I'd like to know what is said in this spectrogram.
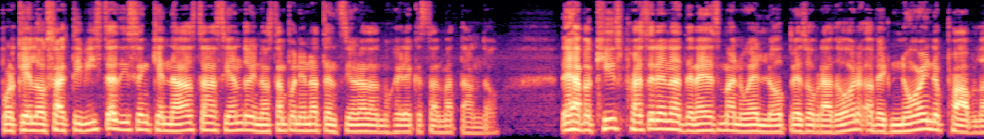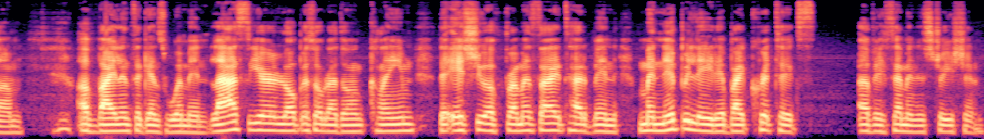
Porque los activistas dicen que nada están haciendo y no están poniendo atención a las mujeres que están matando. They have accused President Andrés Manuel López Obrador of ignoring the problem of violence against women. Last year, López Obrador claimed the issue of femicides had been manipulated by critics of his administration.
